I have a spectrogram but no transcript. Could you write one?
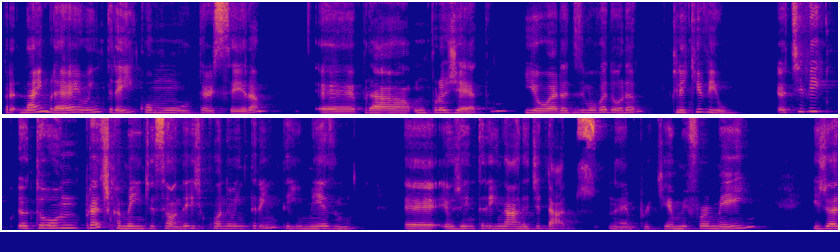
Pra na Embraer eu entrei como terceira, eh, pra um projeto, e eu era desenvolvedora ClickView. Eu tive eu tô praticamente, assim, ó, desde quando eu entrei em TI mesmo, eh, eu já entrei na área de dados, né, porque eu me formei e já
